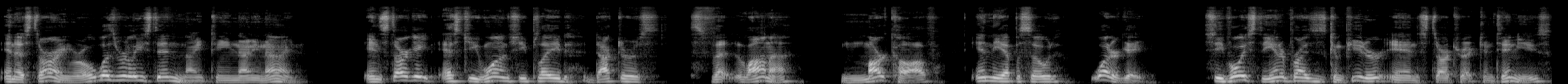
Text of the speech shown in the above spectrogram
in a starring role was released in 1999. In Stargate SG 1, she played Dr. Svetlana Markov in the episode Watergate. She voiced the Enterprise's computer in Star Trek Continues.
